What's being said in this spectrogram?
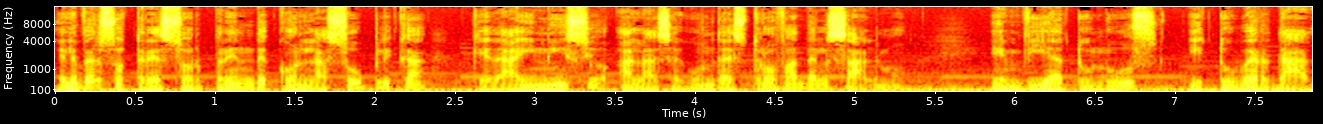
El verso 3 sorprende con la súplica que da inicio a la segunda estrofa del Salmo. Envía tu luz y tu verdad.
